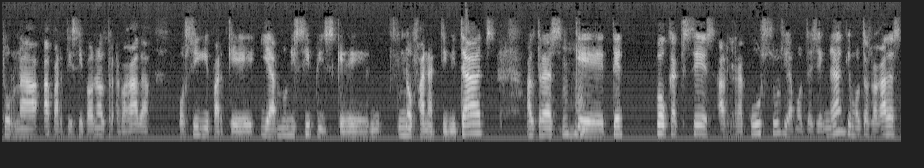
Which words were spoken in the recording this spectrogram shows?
tornar a participar una altra vegada. O sigui, perquè hi ha municipis que no fan activitats, altres uh -huh. que tenen poc accés als recursos, hi ha molta gent gran que moltes vegades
